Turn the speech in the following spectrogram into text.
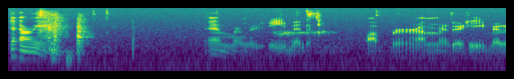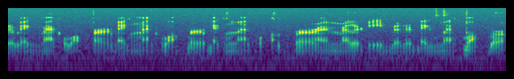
Dying. I'm gonna eat burger. Whopper. I'm gonna eat burger. Big Mac Whopper. Big Mac Whopper. Big Mac Whopper. I'm gonna eat burger. Big Mac Whopper.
